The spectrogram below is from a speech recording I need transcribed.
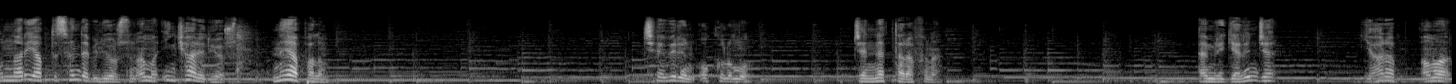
bunları yaptı sen de biliyorsun ama inkar ediyor. Ne yapalım? Çevirin okulumu cennet tarafına. Emri gelince Ya Rab ama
